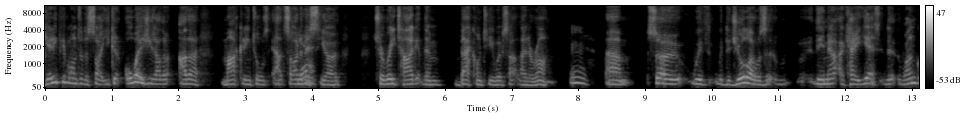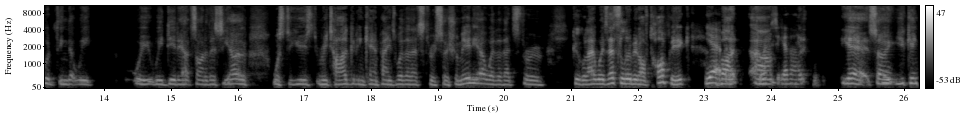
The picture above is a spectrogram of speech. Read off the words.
getting people onto the site you can always use other other marketing tools outside yeah. of seo to retarget them back onto your website later on mm. Um, so with with the jewel, I was uh, the amount okay yes the one good thing that we we we did outside of SEO was to use retargeting campaigns, whether that's through social media, whether that's through Google AdWords. That's a little bit off topic. Yeah, but, but um, together. But yeah, so yeah. you can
